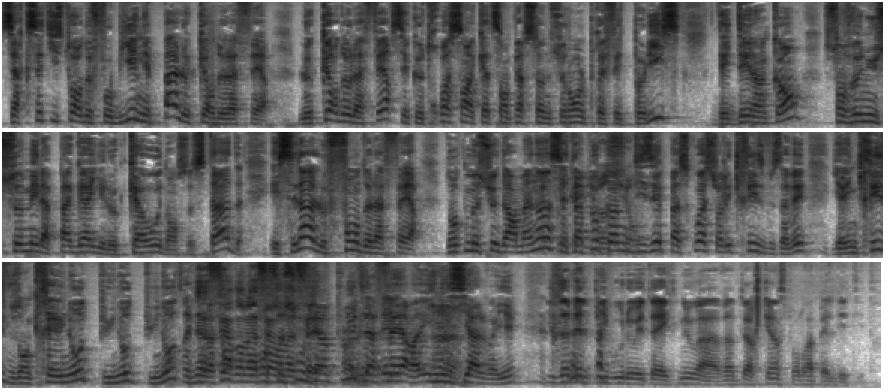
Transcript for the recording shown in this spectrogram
C'est-à-dire que cette histoire de faux billets n'est pas le cœur de l'affaire. Le cœur de l'affaire, c'est que 300 à 400 personnes, selon le préfet de police, des délinquants, sont venus semer la pagaille et le chaos dans ce stade. Et c'est là le fond de l'affaire. Donc, M. Darmanin, c'est un peu comme disait Pasqua sur les crises. Vous savez, il y a une crise, vous en créez une autre, puis une autre, puis une autre. Et une affaire dans l'affaire. On se souvient plus de l'affaire initiale, vous voyez. Isabelle Piboulot est avec nous à 20h15 pour le rappel des titres.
